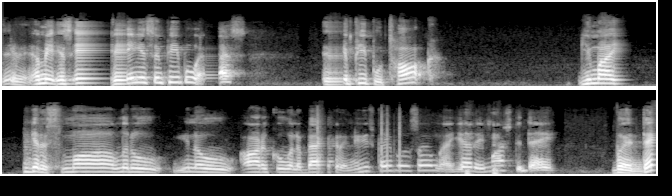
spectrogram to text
I mean, it's inconvenience in people. As if people talk, you might get a small little, you know, article in the back of the newspaper or something like, yeah, they marched today. But they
